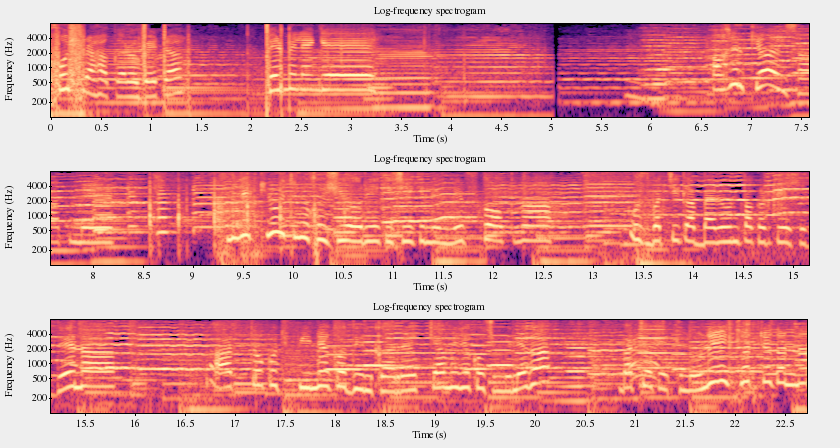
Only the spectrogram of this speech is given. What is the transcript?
खुश रहा करो बेटा, फिर मिलेंगे। आखिर क्या है साथ में? मुझे क्यों इतनी खुशी हो रही है किसी के लिए लिफ्ट रोकना उस बच्ची का बैलून पकड़ के उसे देना। आज तो कुछ पीने को दिल कर रहा है। क्या मुझे कुछ मिलेगा? बच्चों के खिलौने इकट्ठे करना,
